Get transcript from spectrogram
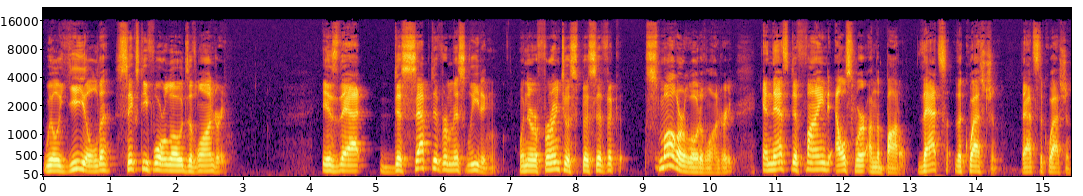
will yield 64 loads of laundry, is that deceptive or misleading when they're referring to a specific smaller load of laundry and that's defined elsewhere on the bottle? That's the question. That's the question.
